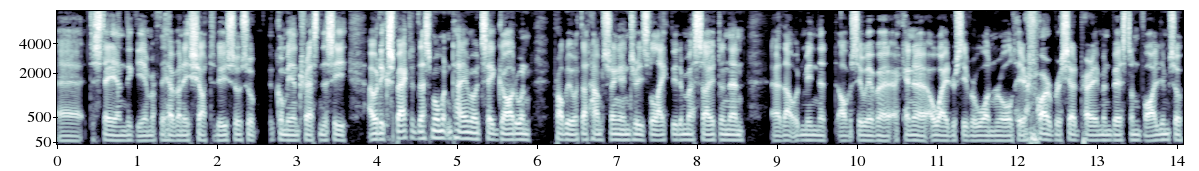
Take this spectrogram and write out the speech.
uh, to stay in the game if they have any shot to do so. So it's going to be interesting to see. I would expect at this moment in time, I would say Godwin probably with that hamstring injury is likely to miss out, and then uh, that would mean that obviously we have a, a kind of a wide receiver one role here for Breshad Perriman based on volume. So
